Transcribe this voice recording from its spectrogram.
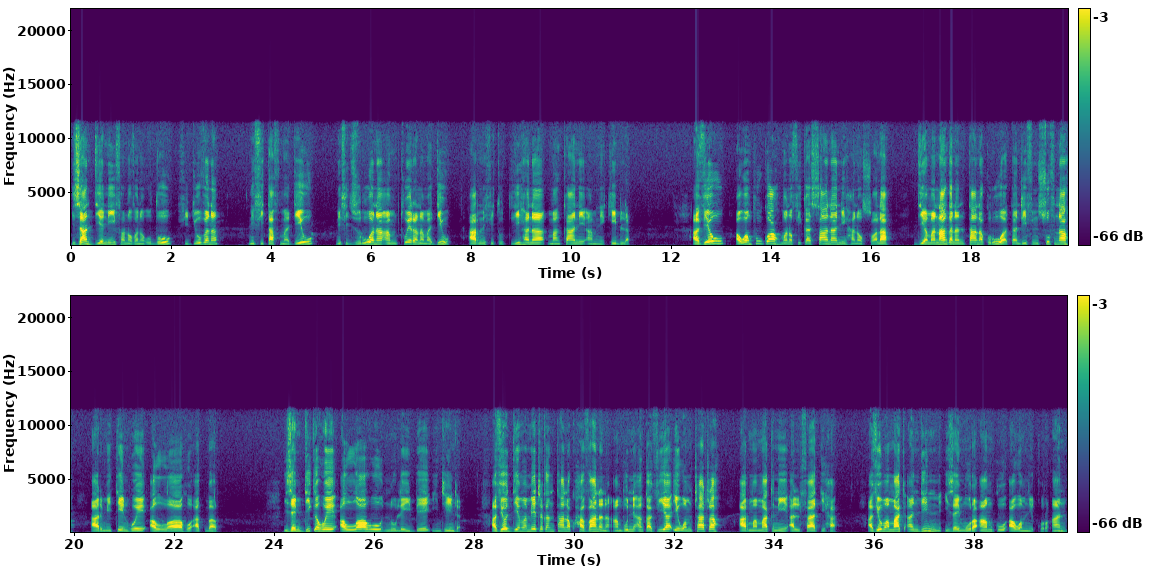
Izany dia ny fanaovana Oudhou, fidiovana, ny fitafy madio, ny fijoroana amin'ny toerana madio, ary ny fitotdihana mankany amin'ny Qibla. Avy eo, ao am-poko aho manao fikasana ny hanao Salah, dia manangana ny tanako roa tandrifin'ny sofina aho ary miteny hoe Allahu Akbar, izay midika hoe Allahu no lehibe indrindra. Avy eo dia mametraka ny tanako havanana ambony ankavia eo amin'ny tratra aho ary mamaky ny Al-Fatiha. avy eo mamaky andininy izay mora amiko ao amin'ny Qur'an.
